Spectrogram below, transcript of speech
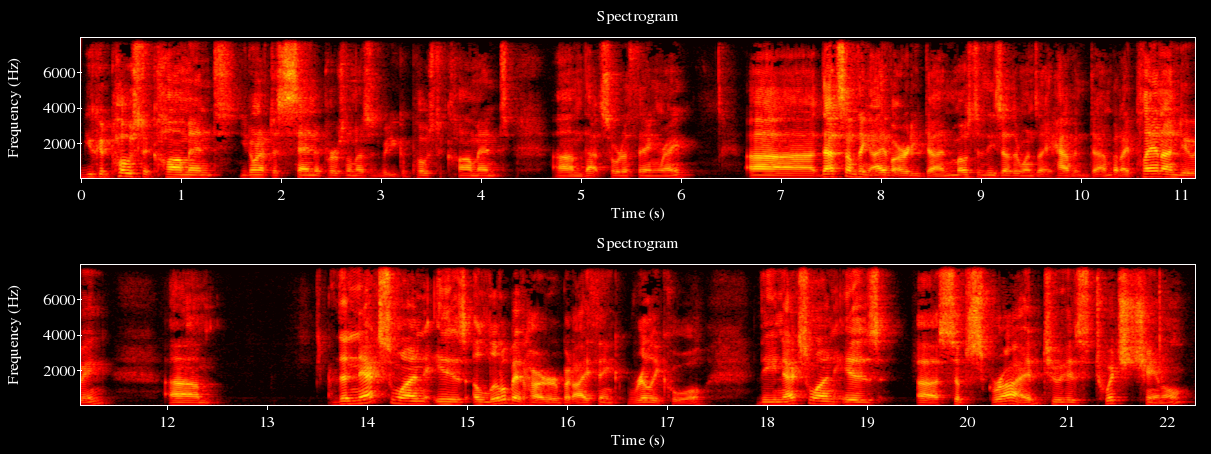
you could post a comment. You don't have to send a personal message, but you could post a comment, um, that sort of thing, right? Uh, that's something I've already done. Most of these other ones I haven't done, but I plan on doing. Um, the next one is a little bit harder, but I think really cool. The next one is uh, subscribe to his Twitch channel.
